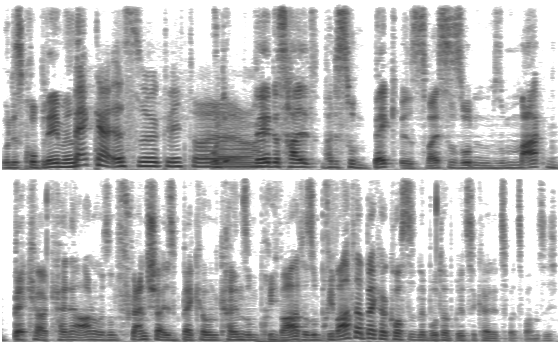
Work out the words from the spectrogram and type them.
Und das Problem ist. Bäcker ist wirklich teuer. Und wer das halt, weil das so ein Bäck ist, weißt du, so ein, so ein Markenbäcker, keine Ahnung, so ein Franchise-Bäcker und kein so ein privater. So ein privater Bäcker kostet eine Butterbreze keine 2,20.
